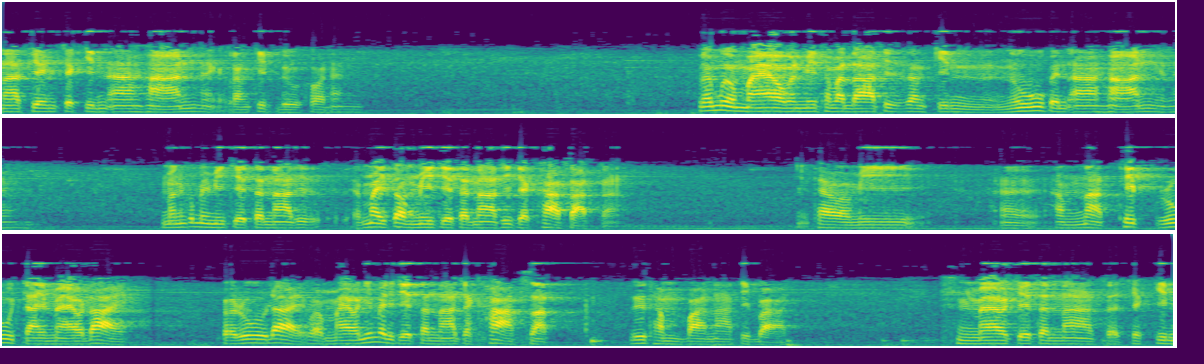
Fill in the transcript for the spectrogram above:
นาเพียงจะกินอาหารลองคิดดูข้อนั้น แล้วเมื่อแมวมันมีธรรมดาที่จะต้องกินหนูเป็นอาหารเนี่ยนะมันก็ไม่มีเจตนาที่ ไม่ต้องมีเจตนาที่จะฆ่าสัตว์นะถ้าว่ามีอำนาจทิพย์รู้ใจแมวได้ ก็รู้ได้ว่าแมวนี้ไม่ได้เจตนาจะฆ่าสัตว์ หรือทำปานาติบาตแมวเจตนาแต่จะกิน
